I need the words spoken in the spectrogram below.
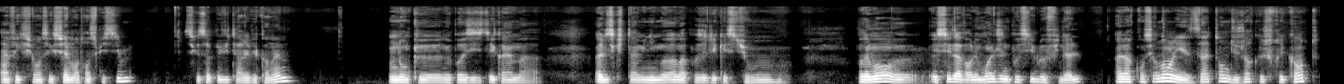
infection sexuellement transmissible, parce que ça peut vite arriver quand même. Donc euh, ne pas hésiter quand même à, discuter un minimum, à poser des questions. Vraiment, euh, essayer d'avoir le moins de gêne possible au final. Alors concernant les attentes du genre que je fréquente,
